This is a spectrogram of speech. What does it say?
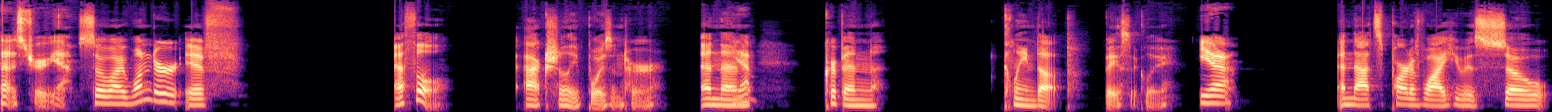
That is true. Yeah. So I wonder if Ethel actually poisoned her and then Yep. Crippen cleaned up, basically. Yeah. And that's part of why he was so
